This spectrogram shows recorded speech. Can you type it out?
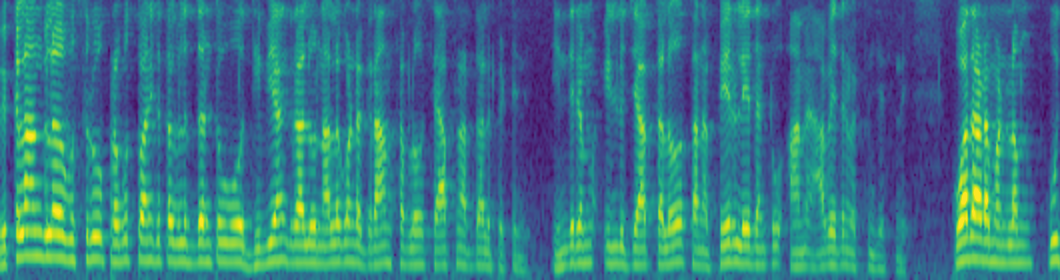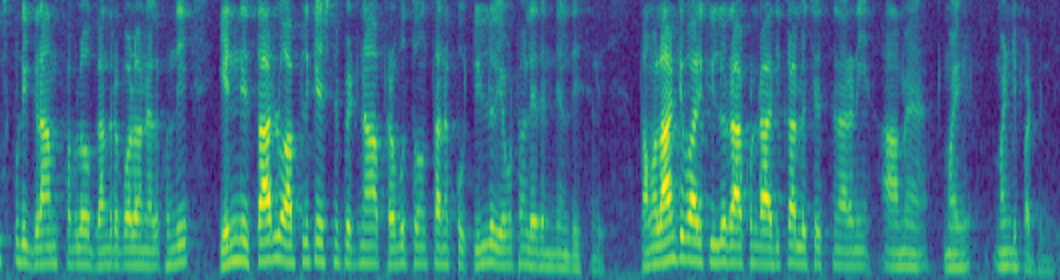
వికలాంగుల ఉసురు ప్రభుత్వానికి తగులుద్దంటూ ఓ దివ్యాంగురాలు నల్లగొండ గ్రామ సభలో శాపనార్థాలు పెట్టింది. ఇందిరం ఇల్లు జాబితాలో తన పేరు లేదంటూ ఆమె ఆవేదన వ్యక్తం చేసింది. కోదాడ మండలం కూచిపూడి గ్రామ సభలో గందరగోళం నెలకొంది. ఎన్నిసార్లు అప్లికేషన్ పెట్టినా ప్రభుత్వం తనకు ఇల్లు ఇవ్వటం లేదని నిలదీసింది. తమలాంటి వారికి ఇల్లు రాకుండా అధికారులు చేస్తున్నారని ఆమె మండిపడింది.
